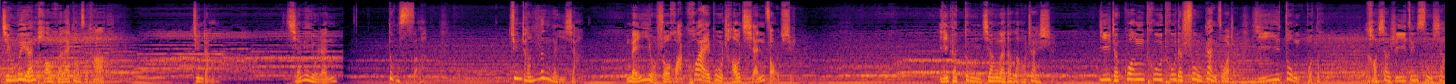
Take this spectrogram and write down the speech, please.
警卫员跑回来告诉他：“军长，前面有人冻死了。”军长愣了一下，没有说话，快步朝前走去。一个冻僵了的老战士。依着光秃秃的树干坐着，一动不动，好像是一尊塑像。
